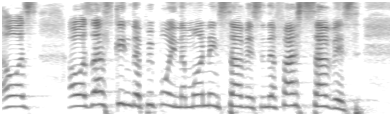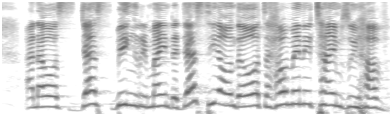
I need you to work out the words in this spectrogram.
I was, I was asking the people in the morning service, in the first service, and I was just being reminded, just here on the altar, how many times we have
